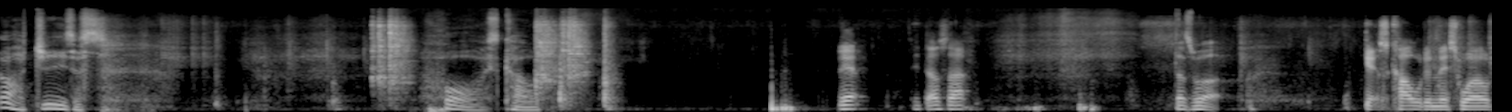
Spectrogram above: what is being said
Oh Jesus. Oh, it's cold. Yeah, it does that. Does what? Gets cold in this world.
